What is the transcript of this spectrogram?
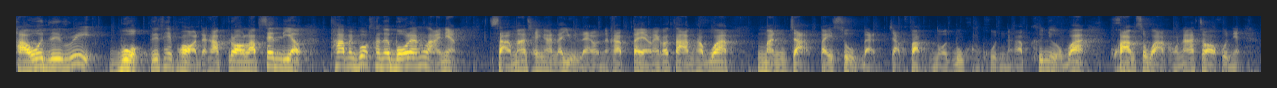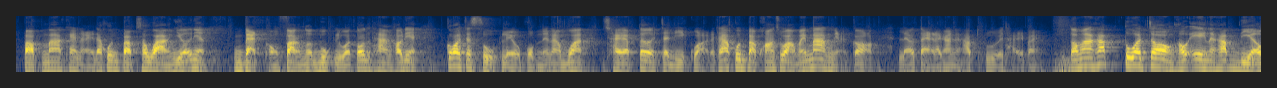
power delivery บวก display port นะครับ รองรับเส้นเดียว ถ้าเป็นพวก Thunderbolt ทั้งหลายเนี่ยสามารถใช้งานได้อยู่แล้วนะครับ แต่อย่างไรก็ตามครับว่า มันจะไปสูบแบตจากฝั่งโน้ตบุ๊กของคุณนะครับ ขึ้นอยู่กับว่าความสว่างของหน้าจอคุณเนี่ยปรับมากแค่ไหน ถ้าคุณปรับสว่างเยอะเนี่ยแบตของฝั่งโน้ตบุ๊กหรือว่าต้นทางเขาเนี่ยก็จะสูบเร็วผมแนะนำว่าใช้แรปเตอร์จะดีกว่า แต่ถ้าคุณปรับความสว่างไม่มากเนี่ยก็แล้วแต่ละกันนะครับทูไถไป ต่อมาครับ ตัวจอของเขาเองนะครับ เดี๋ยว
